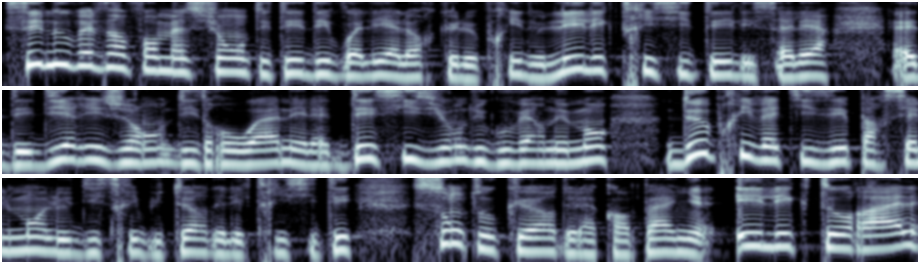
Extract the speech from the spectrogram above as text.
Ces nouvelles informations ont été dévoilées alors que le prix de l'électricité, les salaires euh, des dirigeants d'Hydro One et la décision du gouvernement de privatiser partiellement le distributeur d'électricité sont au cœur de la campagne électorale.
